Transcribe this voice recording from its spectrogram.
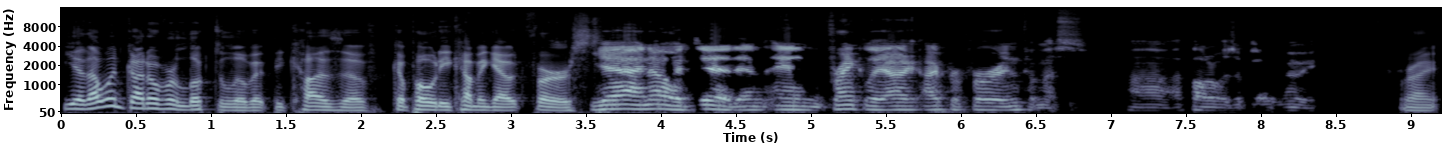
Yeah, that one got overlooked a little bit because of Capote coming out first. Yeah, I know it did, and and frankly, I, I prefer Infamous. Uh, I thought it was a better movie. Right.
